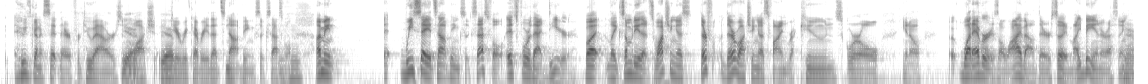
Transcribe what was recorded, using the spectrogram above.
who's gonna sit there for two hours and Yeah. watch a Yep. deer recovery that's not being successful? Mm-hmm. I mean. We say it's not being successful. It's for that deer, but like somebody that's watching us, they're they're watching us find raccoon, squirrel, you know, whatever is alive out there. So it might be interesting. Yeah.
